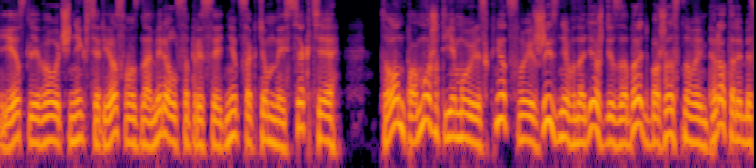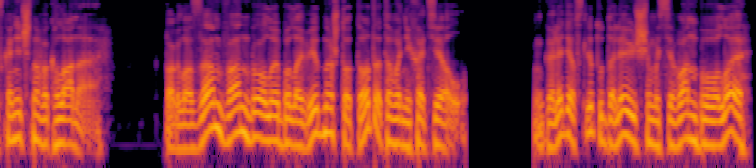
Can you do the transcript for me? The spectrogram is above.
Если его ученик всерьез вознамерился присоединиться к темной секте, то он поможет ему и рискнет своей жизнью в надежде забрать Божественного Императора Бесконечного Клана. По глазам Ван Буэлэ было видно, что тот этого не хотел. Глядя вслед удаляющемуся Ван Буэлэ,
